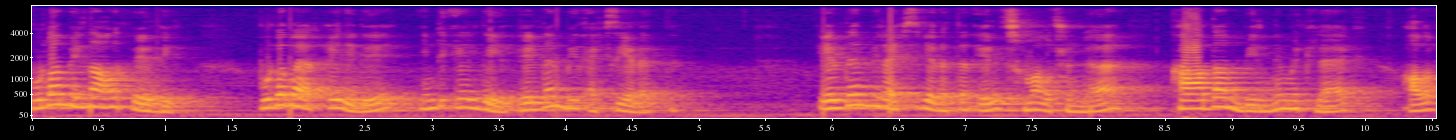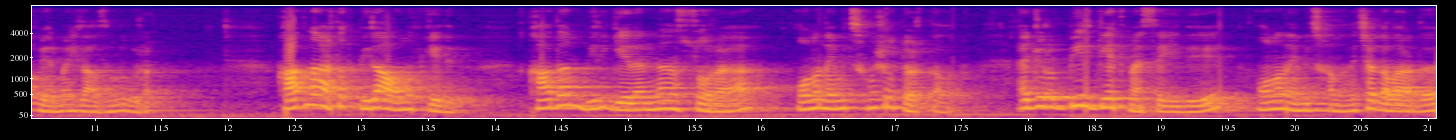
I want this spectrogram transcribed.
Buradan birini alıb verdik. Burada bayaq el idi, indi el deyil, eldən bir əksik ədəddir. Eldən bir əksik ədəddən eli çıxmaq üçün də K-dan birini mütləq alıb vermək lazımdır bura. K-dan artıq biri alınıb gedib. K-dan biri gedəndən sonra onun emi çıxmışıq 4 qalıb. Əgər o 1 getməsəydi, onun emi çıxanda neçə qalardı?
